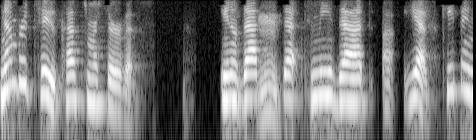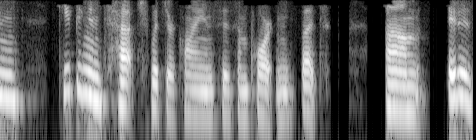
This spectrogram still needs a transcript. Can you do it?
Number two, customer service. You know that mm. that to me that uh, yes, keeping keeping in touch with your clients is important, but um, it is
